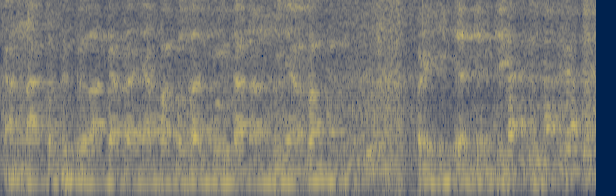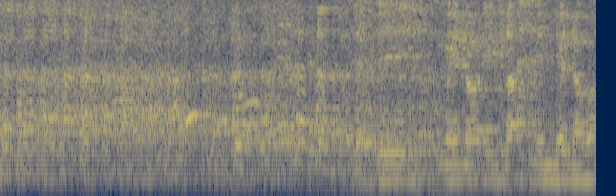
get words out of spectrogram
Karena kebetulan katanya fakultas kehutanan punya apa? Presiden jadi jadi minoritas mimpin apa?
